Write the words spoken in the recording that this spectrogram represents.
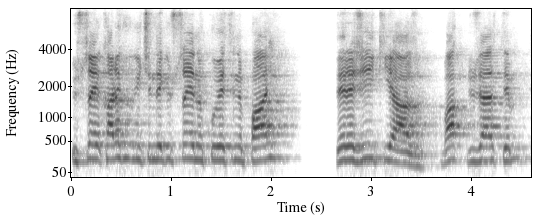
Üst sayı karekök içindeki üst sayının kuvvetini pay. Dereceyi 2 yazdım. Bak düzelttim.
